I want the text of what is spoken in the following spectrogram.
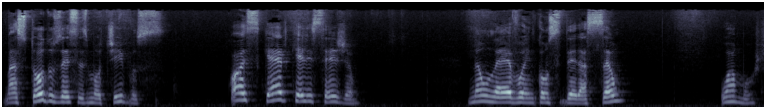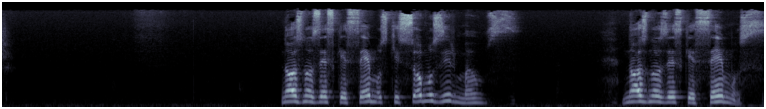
Mas todos esses motivos, quaisquer que eles sejam, não levam em consideração o amor. Nós nos esquecemos que somos irmãos. Nós nos esquecemos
